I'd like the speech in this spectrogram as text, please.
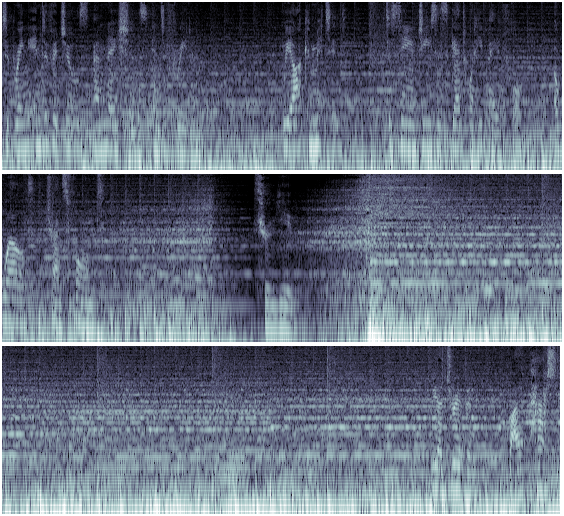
to bring individuals and nations into freedom. We are committed to seeing Jesus get what he paid for, a world transformed through you. We are driven by a passion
